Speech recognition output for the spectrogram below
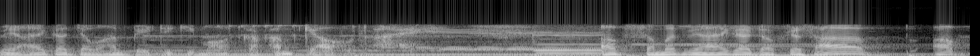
में आएगा जवान बेटे की मौत का गम क्या होता है। अब समझ में आएगा डॉक्टर साहब, अब।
